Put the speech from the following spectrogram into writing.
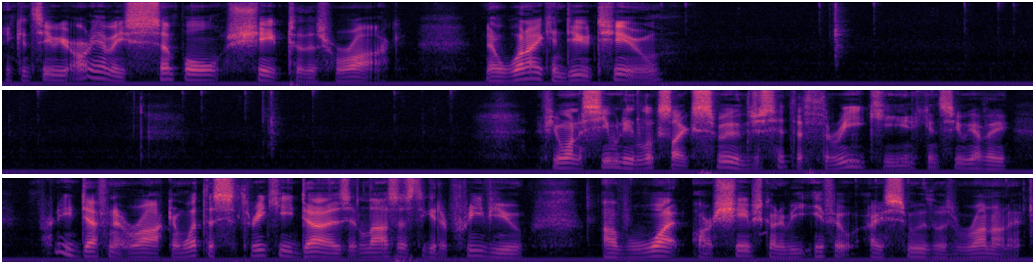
You can see we already have a simple shape to this rock. Now what I can do too if you want to see what he looks like smooth, just hit the 3 key. You can see we have a pretty definite rock. And what this 3 key does, it allows us to get a preview of what our shape's going to be if it, a smooth was run on it.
